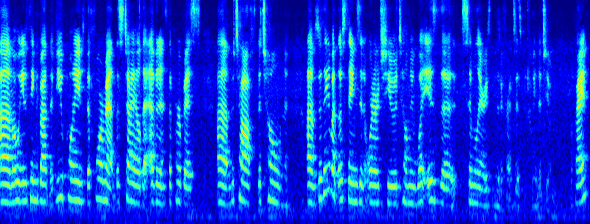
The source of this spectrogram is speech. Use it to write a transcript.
um, I want you to think about the viewpoint, the format, the style, the evidence, the purpose, um, the top, the tone. Um, so think about those things in order to tell me what is the similarities and the differences between the two. Okay.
